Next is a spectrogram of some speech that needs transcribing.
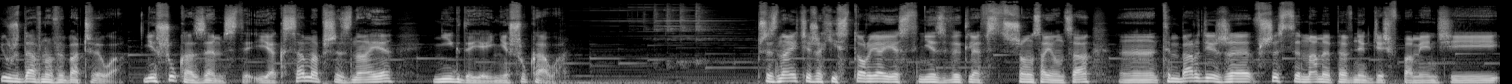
już dawno wybaczyła. Nie szuka zemsty i jak sama przyznaje, nigdy jej nie szukała. Przyznajcie, że historia jest niezwykle wstrząsająca, yy, tym bardziej, że wszyscy mamy pewnie gdzieś w pamięci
